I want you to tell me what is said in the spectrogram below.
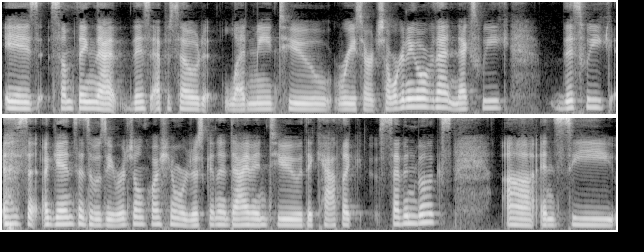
is something that this episode led me to research. So we're going to go over that next week. This week, again, since it was the original question, we're just going to dive into the Catholic seven books uh, and see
